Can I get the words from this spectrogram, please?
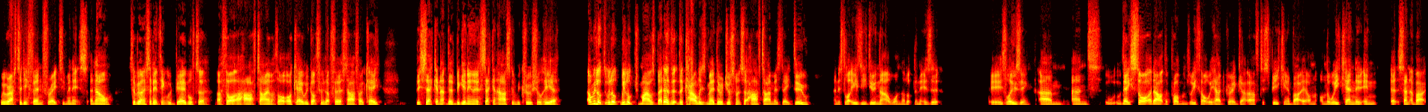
we were asked to defend for 80 minutes. And now to be honest i didn't think we'd be able to. I thought at half time i thought okay we got through that first half okay. The second the beginning of the second half is going to be crucial here. And we looked we looked we looked miles better. The, the cowleys made their adjustments at half time as they do and it's a lot easier doing that at one nil up than it is at it is losing. Um, and they sorted out the problems we thought we had, Greg, after speaking about it on, on the weekend in, in at centre back.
